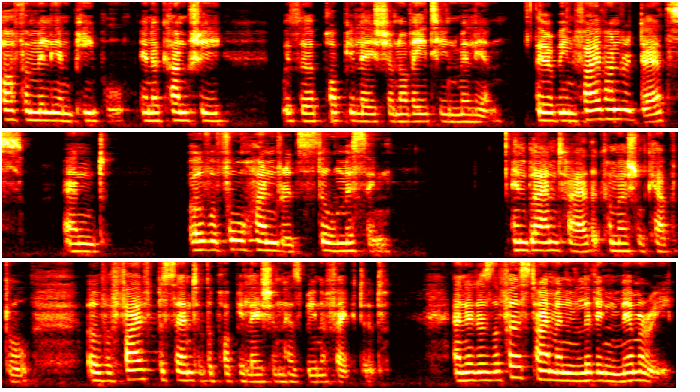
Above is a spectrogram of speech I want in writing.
half a million people in a country with a population of 18 million. There have been 500 deaths and over 400 still missing in Blantyre, the commercial capital, over 5% of the population has been affected. And it is the first time in living memory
